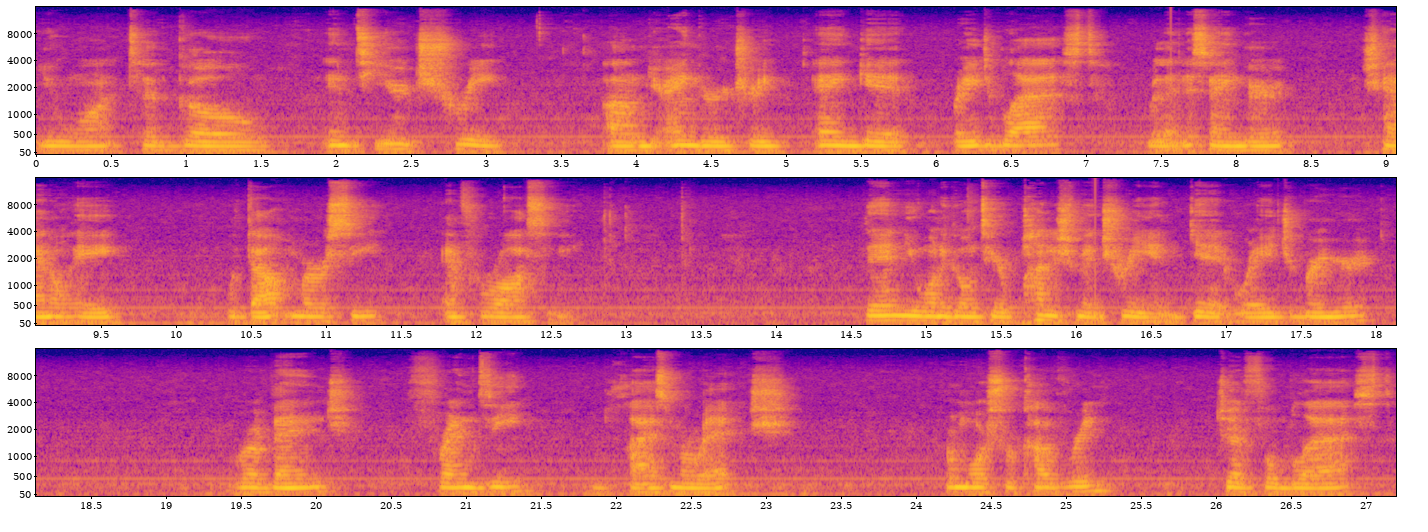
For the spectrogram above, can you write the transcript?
You want to go into your tree, um, your anger tree, and get Rage Blast, Relentless Anger, Channel Hate, Without Mercy, and Ferocity. Then you want to go into your punishment tree and get Rage Bringer, Revenge, Frenzy, Plasma Wrench, Remorse Recovery, Dreadful Blast,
